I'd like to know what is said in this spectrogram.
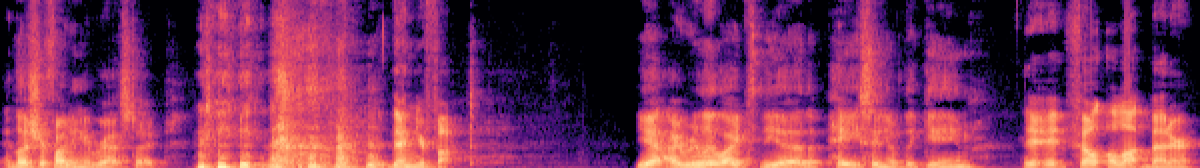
Unless you're fighting a grass type. then you're fucked. Yeah, I really liked the uh, the pacing of the game. It, it felt a lot better.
